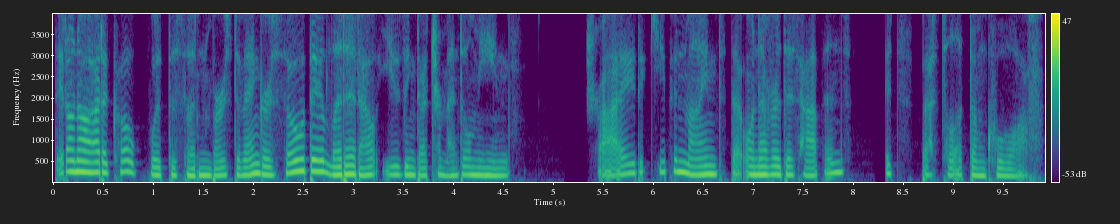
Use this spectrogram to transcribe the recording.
They don't know how to cope with the sudden burst of anger, so they let it out using detrimental means. Try to keep in mind that whenever this happens, it's best to let them cool off.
